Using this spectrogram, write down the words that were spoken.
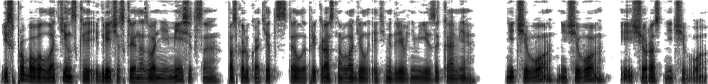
испробовал латинское и греческое название месяца, поскольку отец Стеллы прекрасно владел этими древними языками. Ничего, ничего и еще раз ничего.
